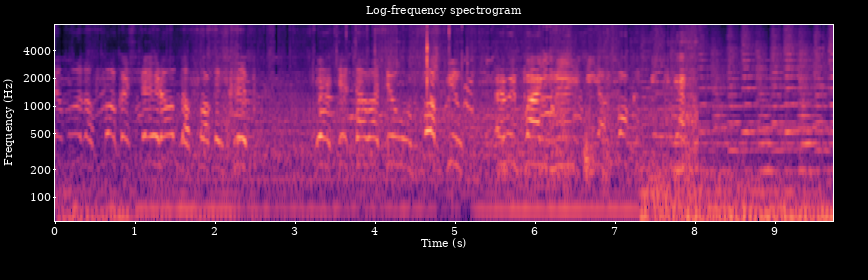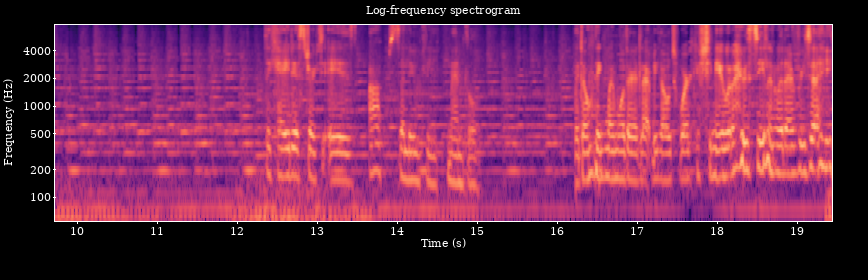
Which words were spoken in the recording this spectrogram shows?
the motherfucker stayed off the fucking clip. Yeah, just how I do. Well, fuck you, everybody, man. See the fucking thing. The K district is absolutely mental. I don't think my mother would let me go to work if she knew what I was dealing with every day.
